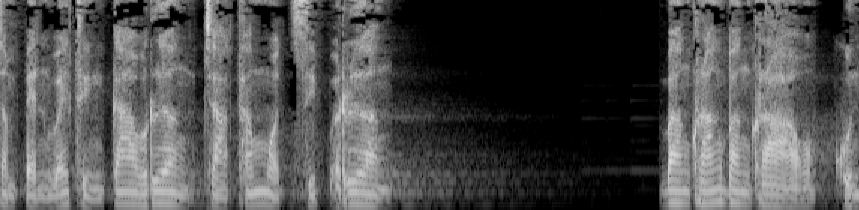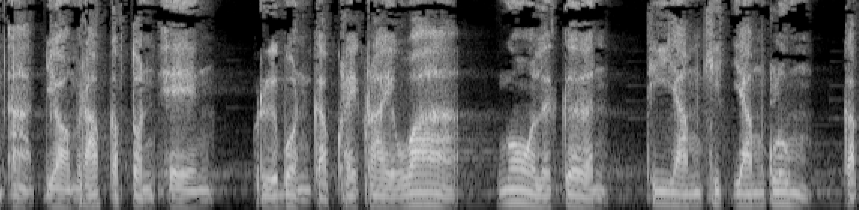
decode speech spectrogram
จำเป็นไว้ถึงเก้าเรื่องจากทั้งหมดสิบเรื่อง บางครั้งบางคราว คุณอาจยอมรับกับตนเอง หรือบ่นกับใครๆว่า โง่เหลือเกิน ที่ย้ำคิดย้ำกลุ่มกับ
